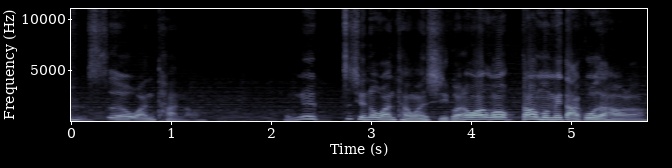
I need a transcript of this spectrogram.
了。适合玩坦哦，因为之前都玩坦玩习惯了，玩玩打我们没打过的好了。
